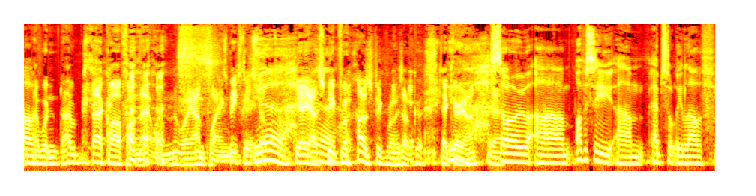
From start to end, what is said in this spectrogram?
Um, I wouldn't. I would back off on that one. The way I'm playing. Speak for yourself. yeah, Yeah, yeah. Speak for. I was speaking for myself. Good. Yeah, carry on. Yeah. So um, obviously, um, absolutely love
